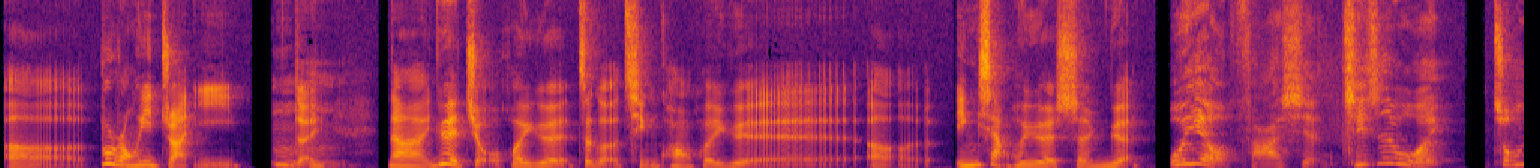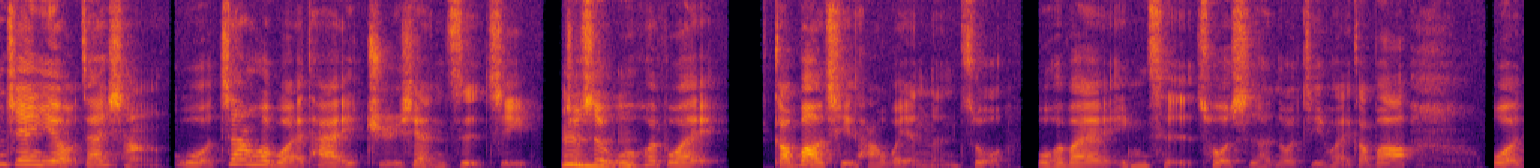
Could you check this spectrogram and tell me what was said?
呃不容易转移。嗯嗯对。那越久会越这个情况会越呃影响会越深远。我也有发现，其实我中间也有在想，我这样会不会太局限自己？就是我会不会搞不好其他我也能做？我会不会因此错失很多机会？搞不好我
